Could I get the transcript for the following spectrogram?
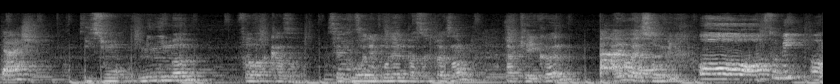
d'âge Ils sont minimum, faut avoir 15 ans. C'est pour des problèmes parce que par exemple, à Keikon, ah ouais, Somi, 어, 어, 어, 소미? 어,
